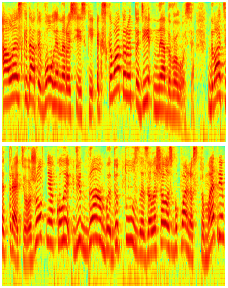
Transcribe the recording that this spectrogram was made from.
Але скидати воги на російські екскаватори тоді не довелося. 23 жовтня, коли від дамби до Тузли залишалось буквально 100 метрів,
